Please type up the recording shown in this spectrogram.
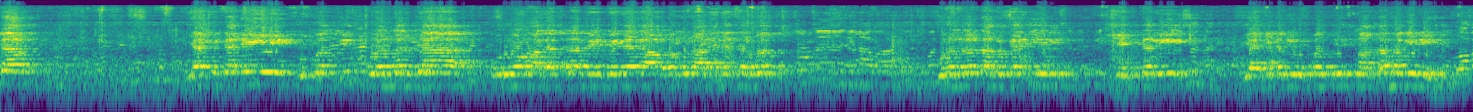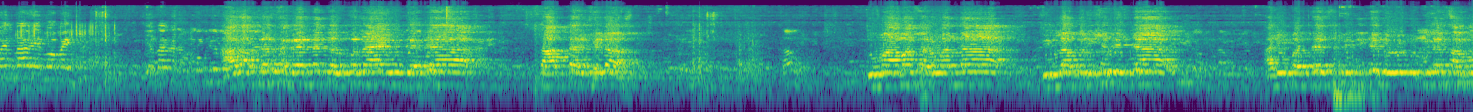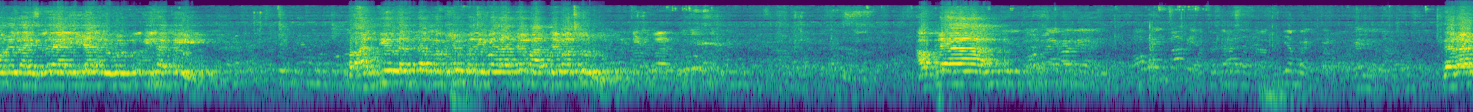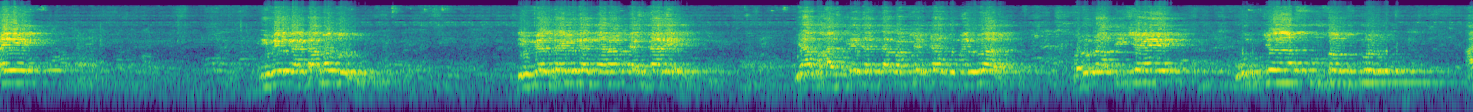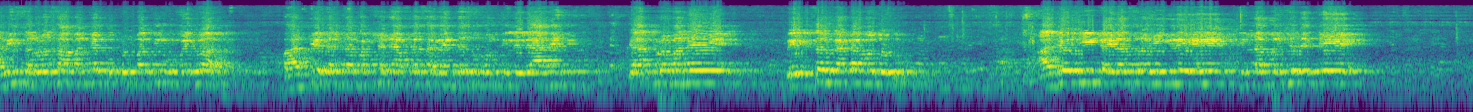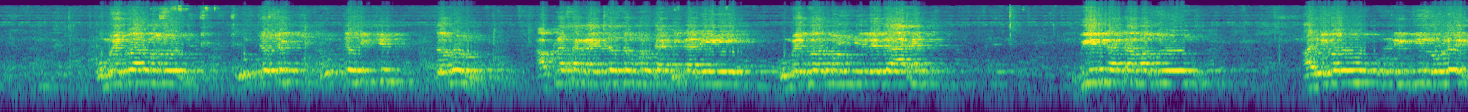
नमस्कार. या ठिकाणी उपस्थित पुरंदरच्या पूर्व भागातल्या वेगवेगळ्या गावामधून आलेले सर्व पुरंदर तालुक्यातील शेतकरी या ठिकाणी उपस्थित. माता भगिनी. आज आपल्या सगळ्यांना कल्पना आहे उद्याच्या सात तारखेला तुम्हा आम्हा सर्वांना जिल्हा परिषदेच्या आणि पंचायत समितीच्या निवडणुकीला सामोरे जायचंय आणि या निवडणुकीसाठी भारतीय जनता पक्ष परिवाराच्या माध्यमातून आपल्या गराडे दिवे गटामधून दिव्यताई गंगाराम जगदारे या भारतीय जनता पक्षाच्या उमेदवार म्हणून अतिशय उच्च सुसंस्कृत आणि सर्वसामान्य कुटुंबातील उमेदवार भारतीय जनता पक्षाने आपल्या सगळ्यांच्या समोर दिलेले आहेत. त्याचप्रमाणे बेलसर गटामधून अजयजी कैलासराव इंगळे हे जिल्हा परिषदेचे उमेदवार म्हणून उच्च उच्च शिक्षित तरुण आपल्या सगळ्यांच्या समोर त्या ठिकाणी उमेदवार म्हणून दिलेले आहेत. वीर गटामधून हरिभाऊ पुंडलिकजी लोळे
